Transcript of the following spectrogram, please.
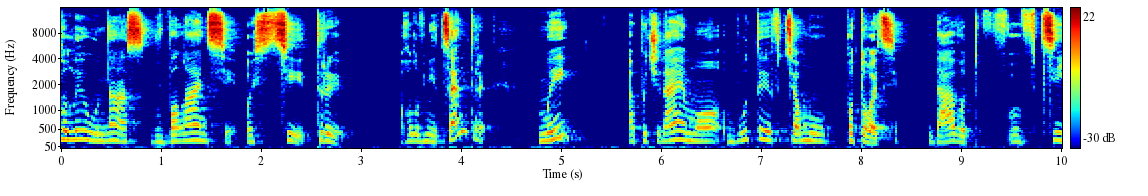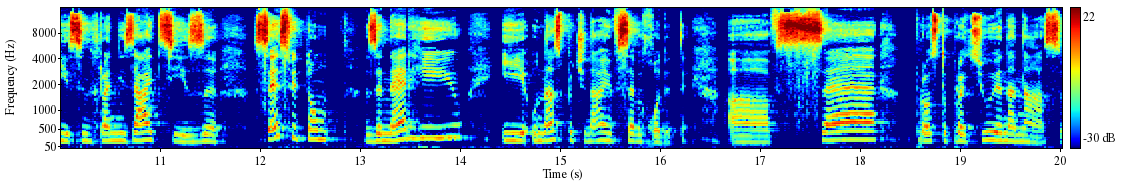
коли у нас в балансі ось ці три головні центри, ми починаємо бути в цьому потоці. Да, от в цій синхронізації з всесвітом, з енергією, і у нас починає все виходити. Все просто працює на нас.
